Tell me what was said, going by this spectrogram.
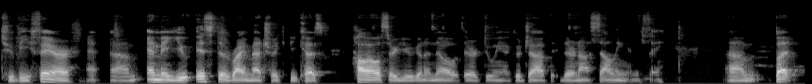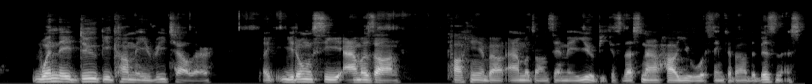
to be fair, um, MAU is the right metric because how else are you going to know they're doing a good job? They're not selling anything. Um, but when they do become a retailer, like you don't see Amazon talking about Amazon's MAU because that's not how you would think about the business.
